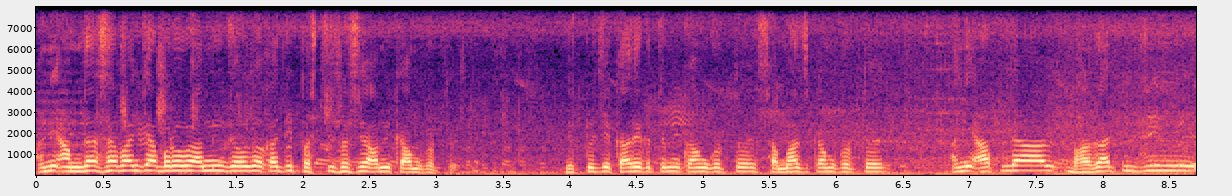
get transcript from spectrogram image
आणि आमदार साहेबांच्या बरोबर आम्ही जवळजवळ काही पस्तीस वर्ष आम्ही काम करतो आहे कार्यकर्ते म्हणून काम करतो आहे समाज काम करतो आहे आणि आपल्या भागातील जी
